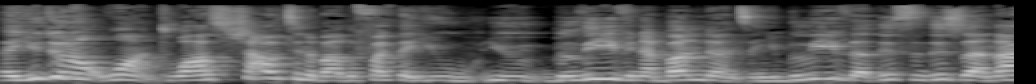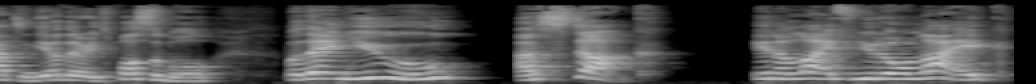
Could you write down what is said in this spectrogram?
that you do not want whilst shouting about the fact that you you believe in abundance and you believe that this and this and that and the other is possible but then you are stuck in a life you don't like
